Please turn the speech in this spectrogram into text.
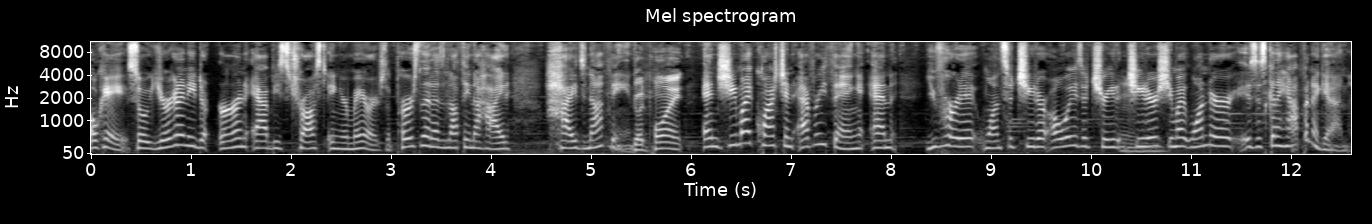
Okay, so you're going to need to earn Abby's trust in your marriage. The person that has nothing to hide hides nothing. Good point. And she might question everything. And you've heard it once a cheater, always a treat- mm-hmm. cheater. She might wonder, is this going to happen again?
